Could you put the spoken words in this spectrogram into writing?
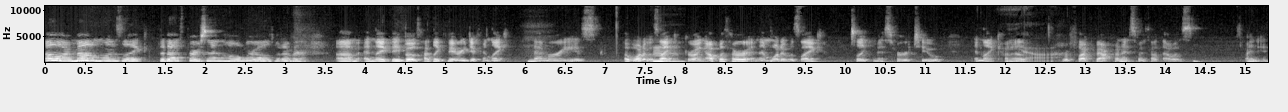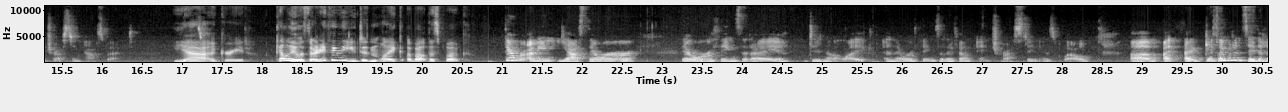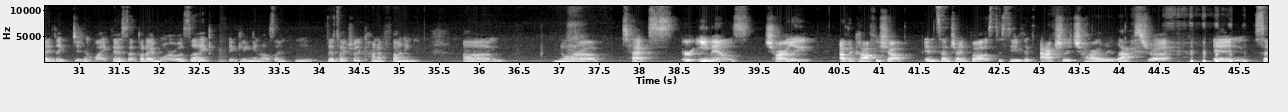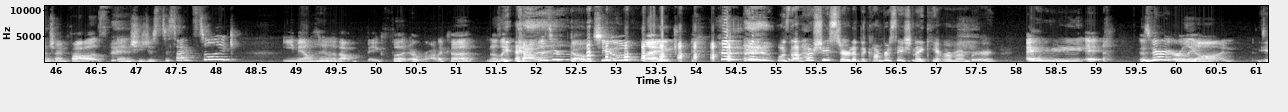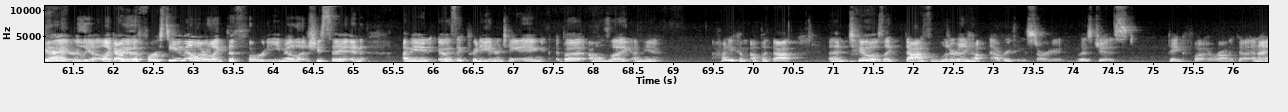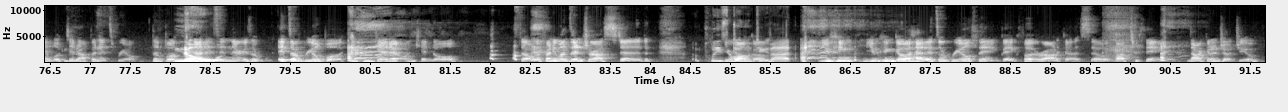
oh, our mom was like the best person in the whole world, whatever. Um, and like they both had like very different like memories of what it was Mhm. like growing up with her, and then what it was like to like miss her too, and like kind of Yeah. reflect back on it. So I thought that was an interesting aspect. Yeah, agreed. Kellie, was there anything that you didn't like about this book? There were, I mean, yes, there were, there were things that I did not like, and there were things that I found interesting as well. Um, I, I guess I wouldn't say that I like didn't like this, but I more was like thinking, and I was like, hmm, that's actually kind of funny. Um, Nora texts or emails Charlie at the coffee shop in Sunshine Falls to see if it's actually Charlie Lastra in Sunshine Falls, and she just decides to like email him about Bigfoot erotica, and I was like, that was your go-to, like. was that how she started the conversation? I can't remember. I it, it was very early on. It's very early on. Like either the first email or like the third email that she sent, and I mean it was like pretty entertaining. But I was like, I mean, how do you come up with that? And then two, I was like, that's literally how everything started. Was just Bigfoot erotica, and I looked it up, and it's real. The book No. that is in there is a it's a real book. You can get it on Kindle. So if anyone's interested, Please don't welcome. do that. you can you can go ahead. It's a real thing, Bigfoot erotica. So if that's your thing, not gonna judge you.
